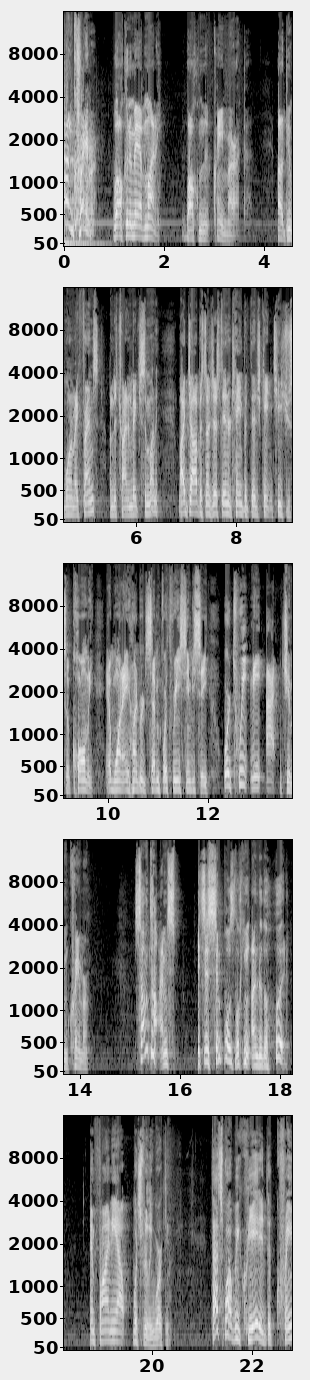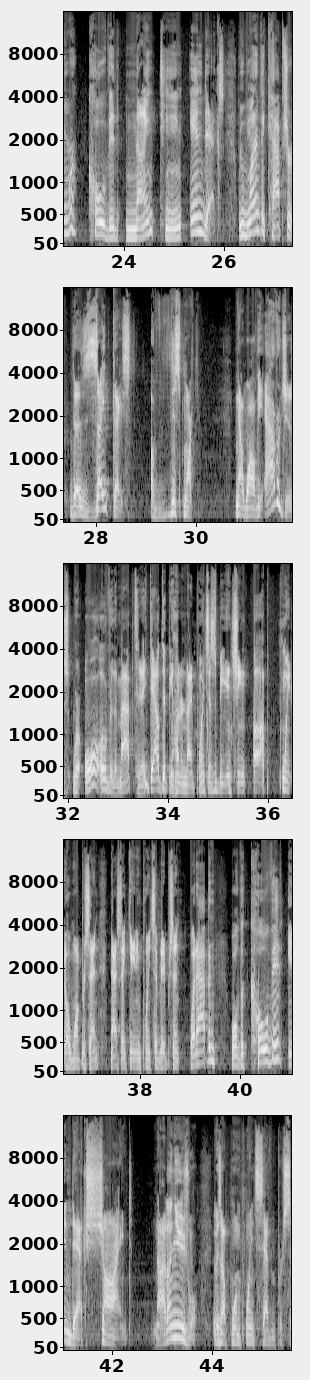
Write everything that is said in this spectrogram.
I'm Cramer. Welcome to Mad Money. Welcome to Cramerica. Other people want to make friends. I'm just trying to make some money. My job is not just to entertain, but to educate and teach you. So call me at 1 800 743 CNBC or tweet me at Jim Cramer. Sometimes it's as simple as looking under the hood and finding out what's really working. That's why we created the Cramer COVID 19 index. We wanted to capture the zeitgeist of this market. Now, while the averages were all over the map today, Dow dipping 109 points, S&P inching up 0.01%, Nasdaq gaining 0.78%. What happened? Well, the COVID index shined. Not unusual. It was up 1.7%.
